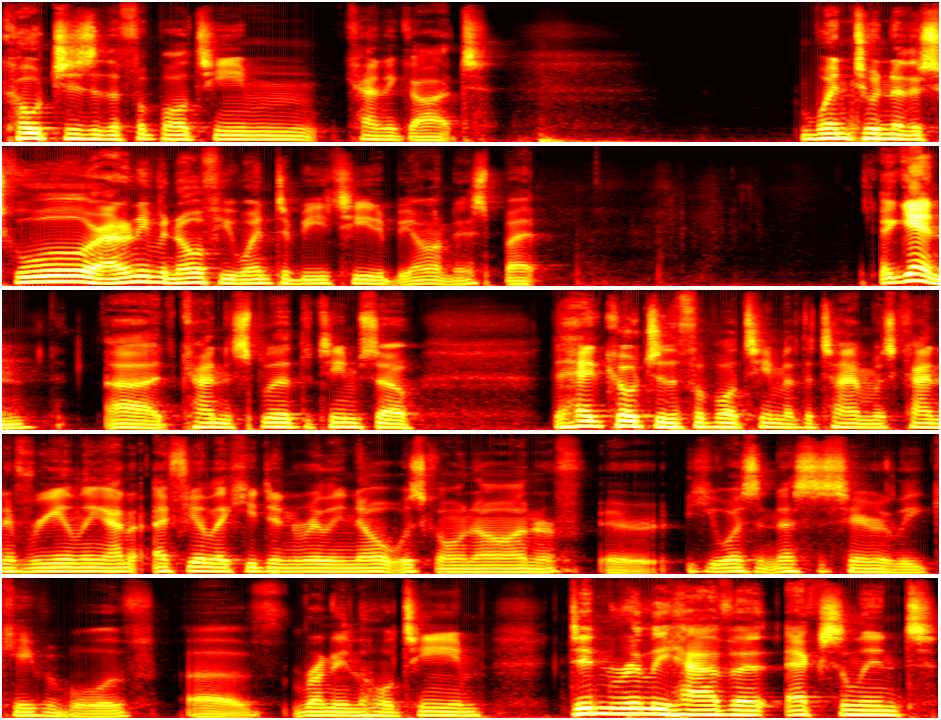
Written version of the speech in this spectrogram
coaches of the football team kind of got went to another school, or I don't even know if he went to BT to be honest. But again, uh, kind of split up the team. So the head coach of the football team at the time was kind of reeling. I, I feel like he didn't really know what was going on, or, or he wasn't necessarily capable of of running the whole team. Didn't really have an excellent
